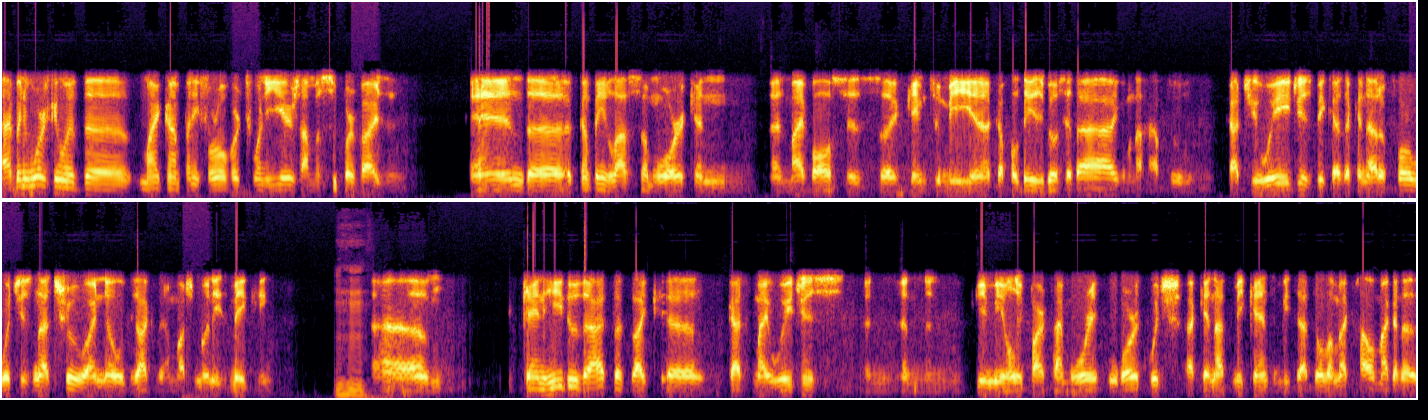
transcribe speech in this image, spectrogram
I've been working with uh, my company for over 20 years. I'm a supervisor, and the company lost some work, and and my boss bosses uh, came to me a couple of days ago said, ah, I'm gonna have to cut your wages because I cannot afford, which is not true. I know exactly how much money he's making. Mm-hmm. Um, can he do that? But like uh, cut my wages and, and, and give me only part time work, work, which I cannot make ends meet. I told him like, how am I gonna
